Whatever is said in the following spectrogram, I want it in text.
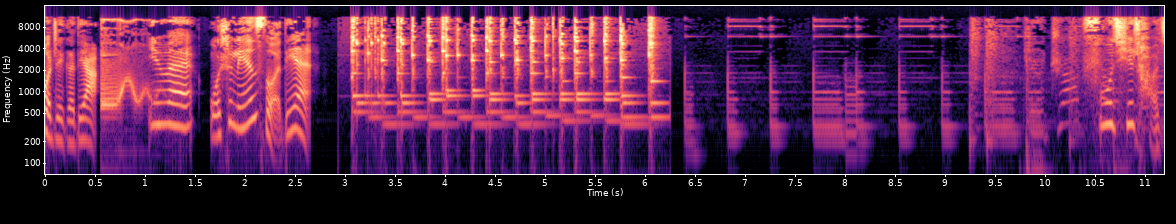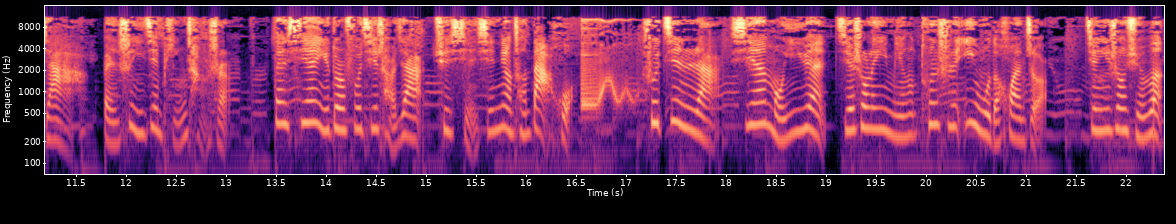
我这个店儿，因为我是连锁店。夫妻吵架啊，本是一件平常事儿，但西安一对夫妻吵架却险些酿成大祸。说近日啊，西安某医院接收了一名吞食异物的患者，经医生询问，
